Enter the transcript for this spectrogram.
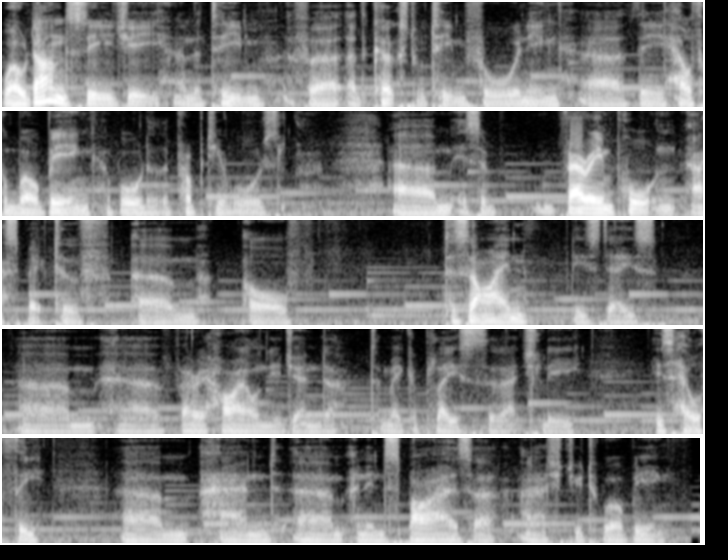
well done CEG and the team for uh, the Kirkstall team for winning uh, the Health and Wellbeing Award of the Property Awards. Um, it's a very important aspect of, um, of design these days, um, uh, very high on the agenda to make a place that actually is healthy um, and, um, and inspires a, an attitude to well-being.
